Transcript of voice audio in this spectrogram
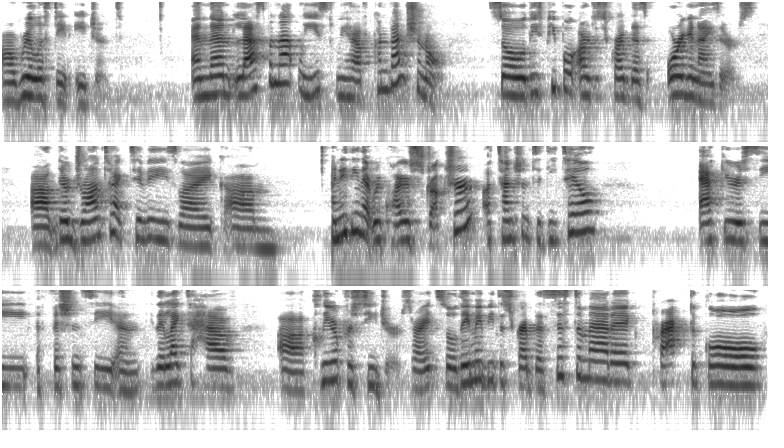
a real estate agent. And then, last but not least, we have conventional. So, these people are described as organizers. Uh, they're drawn to activities like um, anything that requires structure, attention to detail, accuracy, efficiency, and they like to have uh, clear procedures, right? So they may be described as systematic, practical.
